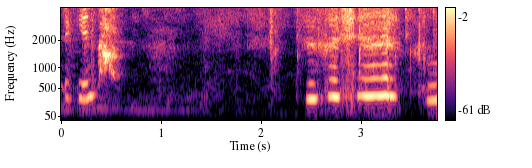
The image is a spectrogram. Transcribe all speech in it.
ไปกินก็ชาคู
